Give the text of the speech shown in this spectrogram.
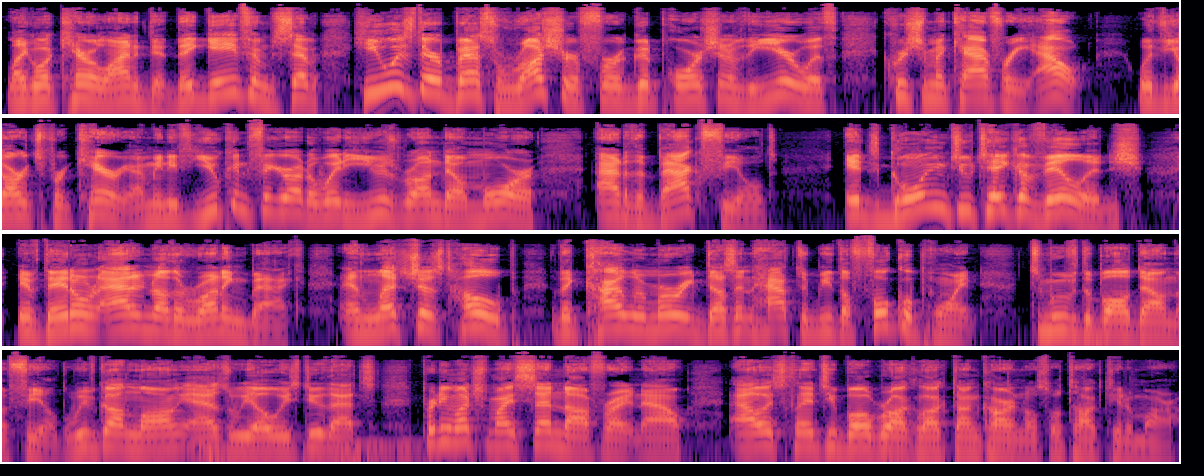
like what Carolina did. They gave him seven. He was their best rusher for a good portion of the year with Christian McCaffrey out with yards per carry. I mean, if you can figure out a way to use Rondale Moore out of the backfield, it's going to take a village if they don't add another running back. And let's just hope that Kyler Murray doesn't have to be the focal point to move the ball down the field. We've gone long, as we always do. That's pretty much my send off right now. Alex Clancy Bo Brock, Locked on Cardinals. We'll talk to you tomorrow.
